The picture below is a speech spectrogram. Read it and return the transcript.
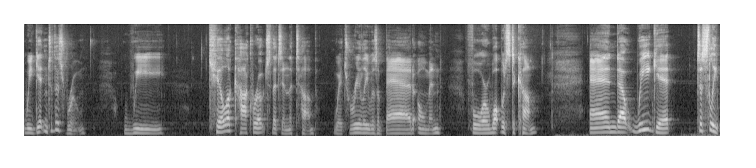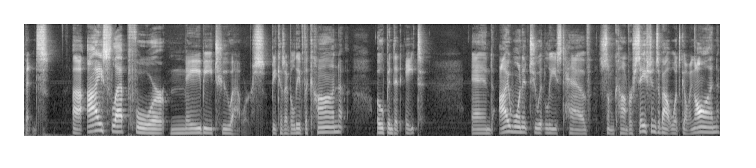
we get into this room, we kill a cockroach that's in the tub, which really was a bad omen for what was to come. And uh, we get to sleep ins. Uh, I slept for maybe two hours because I believe the con opened at 8 and I wanted to at least have some conversations about what's going on,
